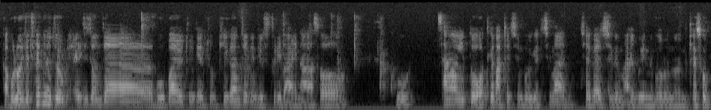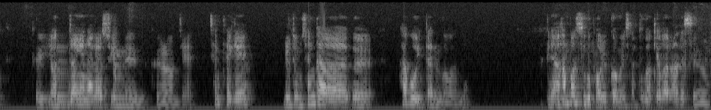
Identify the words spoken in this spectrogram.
그러니까 물론 이제 최근에 좀 LG전자 모바일 쪽에 좀 비관적인 뉴스들이 많이 나와서 뭐 상황이 또 어떻게 바뀔지 모르겠지만 제가 지금 알고 있는 거로는 계속 그 연장해 나갈 수 있는 그런 이제 생태계를 좀 생각을 하고 있다는 거거든요. 그냥 한번 쓰고 버릴 거면 진짜 누가 개발을 하겠어요.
